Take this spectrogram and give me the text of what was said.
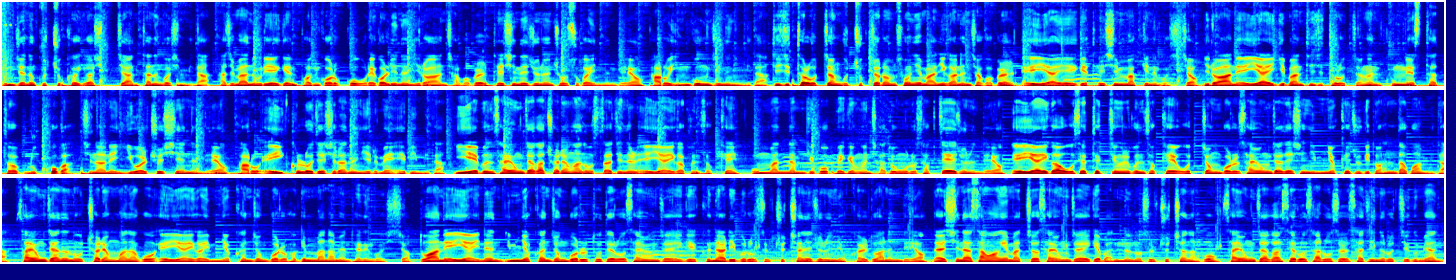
문제는 구축하기가 쉽지 않다는 것입니다. 하지만 우리에겐 번거롭고 오래 걸리는 이러한 작업을 대신해주는 조수가 있는데요. 바로 인공지능입니다. 디지털 옷장 구축처럼 손이 많이 가는 작업을 AI에게 대신 맡기는 것이죠. 이러한 AI 기반 디지털 옷장은 국내 스타트업 루코가 지난해 2월 출시했는데요. 바로 에이클로젯이라는 이름의 앱입니다. 이 앱은 사용자가 촬영한 옷 사진을 AI가 분석해 옷만 남기고 배경은 자동으로 삭제해 주는데요. AI가 옷의 특징을 분석해 옷 정보를 사용자 대신 입력해 주기도 한다고 합니다. 사용자는 옷 촬영만 하고 AI가 입력한 정보를 확인만 하면 되는 것이죠. 또한 AI는 입력한 정보를 토대로 사용자에게 그날 입을 옷을 추천해 주는 역할도 하는데요. 날씨나 상황에 맞춰 사용자에게 맞는 옷을 추천하고 사용자가 새로 살 옷을 사진으로 찍으면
